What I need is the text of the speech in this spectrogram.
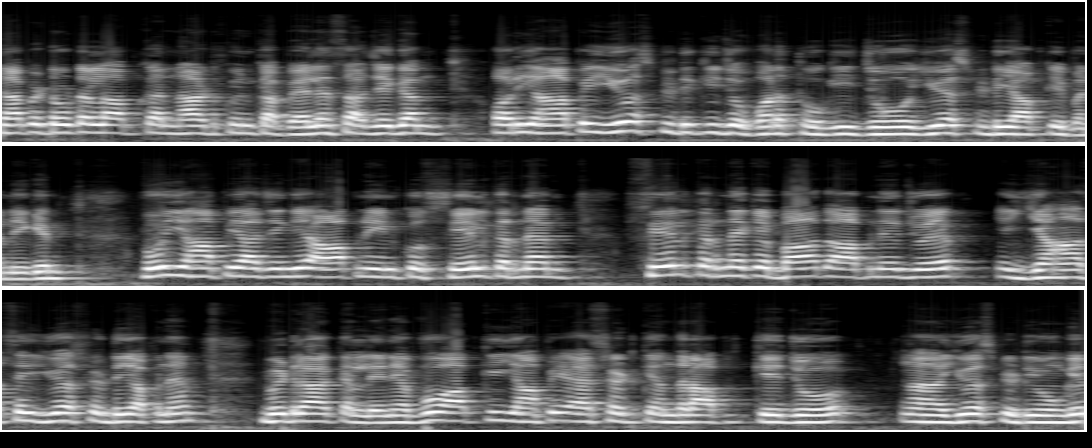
यहाँ पे टोटल आपका नाट कोइन का बैलेंस आ जाएगा। और यहाँ पे यूएसडी की जो वर्थ होगी, जो यूएसडी आपके बनेंगे, वो यहाँ पे आ जाएँगे। आपने इनको सेल करना है। सेल करने के बाद आपने जो है यहाँ से यूएसडी अपने विड्रा कर लेने वो आपकी यहाँ पे एसेट के अंदर आपके जो यूएसडी होंगे,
